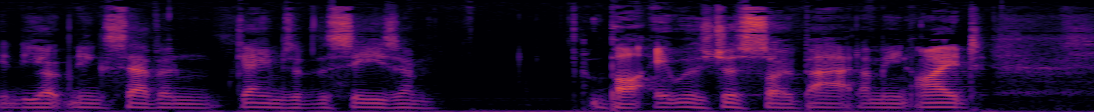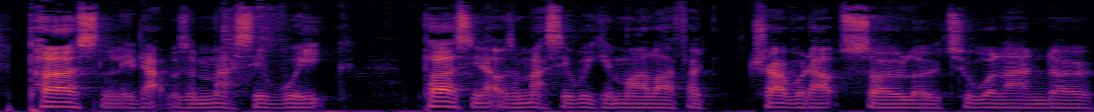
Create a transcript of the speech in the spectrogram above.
in the opening seven games of the season, but it was just so bad. I mean, I'd personally that was a massive week. Personally, that was a massive week in my life. I travelled out solo to Orlando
